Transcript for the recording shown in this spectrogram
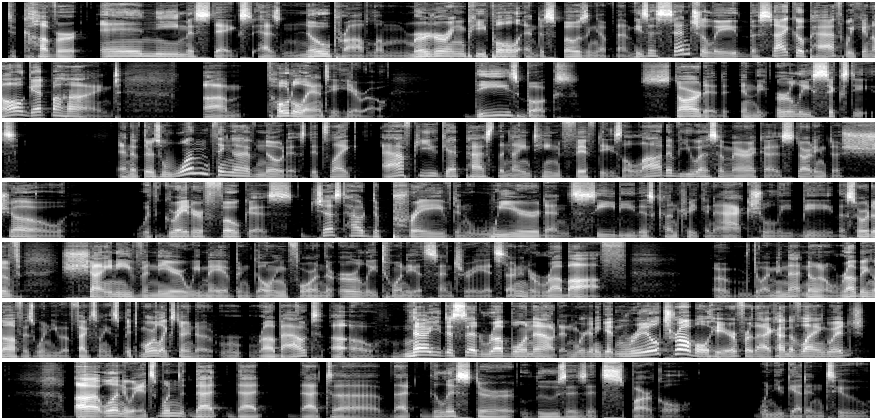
to cover any mistakes has no problem murdering people and disposing of them. He's essentially the psychopath we can all get behind. Um, total anti-hero. These books started in the early 60s and if there's one thing i've noticed it's like after you get past the 1950s, a lot of US America is starting to show with greater focus just how depraved and weird and seedy this country can actually be. The sort of shiny veneer we may have been going for in the early 20th century, it's starting to rub off. Or do I mean that? No, no, no. Rubbing off is when you affect something. It's, it's more like starting to r- rub out. Uh oh. Now you just said rub one out, and we're going to get in real trouble here for that kind of language. Uh, well, anyway, it's when that that that uh, that glister loses its sparkle when you get into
